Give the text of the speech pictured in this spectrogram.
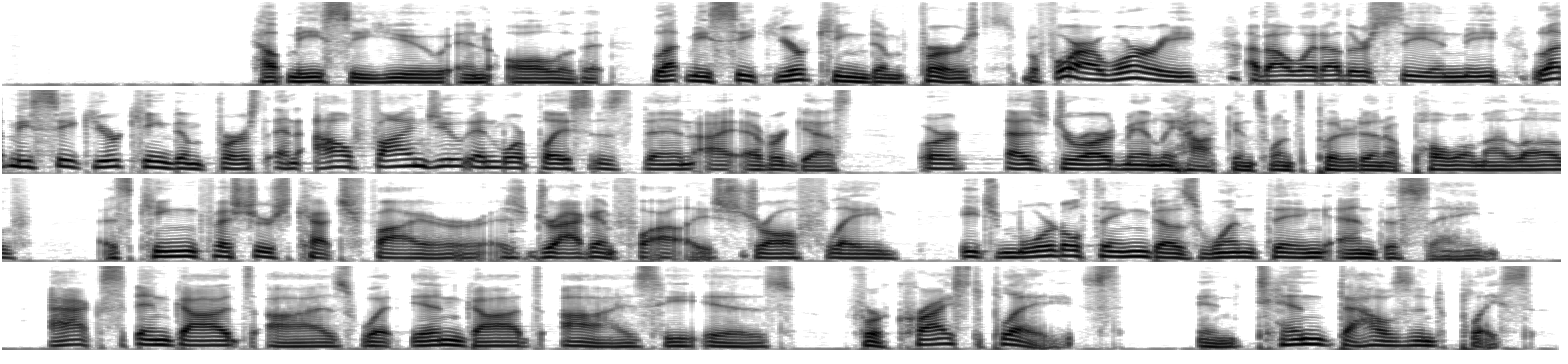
Help me see you in all of it. Let me seek your kingdom first. Before I worry about what others see in me, let me seek your kingdom first, and I'll find you in more places than I ever guessed. Or, as Gerard Manley Hopkins once put it in a poem I love, as kingfishers catch fire, as dragonflies draw flame, each mortal thing does one thing and the same acts in God's eyes what in God's eyes he is, for Christ plays in 10,000 places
